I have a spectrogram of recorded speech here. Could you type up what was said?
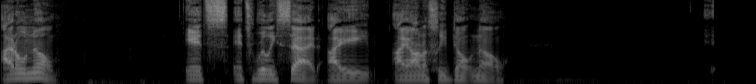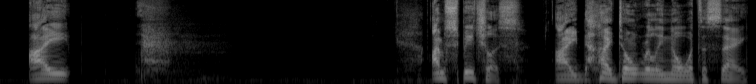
I don't know. It's it's really sad. I I honestly don't know. I I'm speechless. I I don't really know what to say.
